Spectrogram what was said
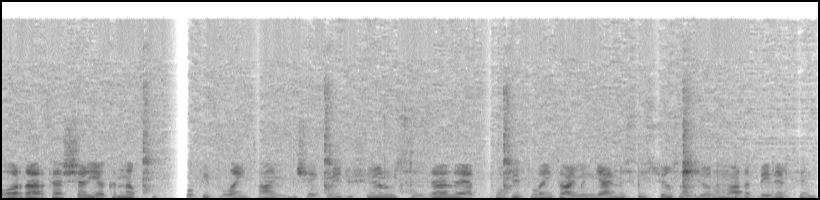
Bu arada arkadaşlar yakında Poppy Playtime çekmeyi düşünüyorum. Sizler de eğer Poppy Playtime'ın gelmesini istiyorsanız yorumlarda belirtin.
